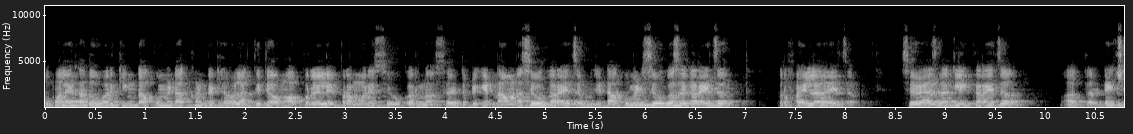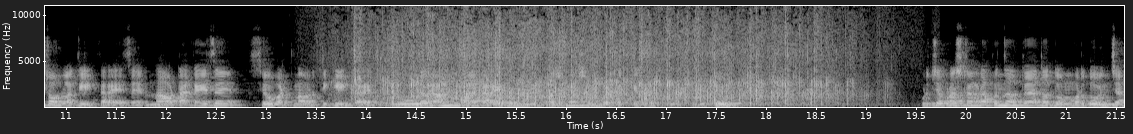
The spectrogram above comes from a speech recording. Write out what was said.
तुम्हाला एखादं वर्किंग डॉक्युमेंट अखंड ठेवावं लागते तेव्हा वापरलेले प्रमाणे सेव्ह करणं सर्टिफिकेट नावानं सेव्ह करायचं म्हणजे डॉक्युमेंट सेव्ह कसं करायचं? तर फाईलला जायचं. सेव्ह ॲजला क्लिक करायचं तर डेस्कटॉपला क्लिक करायचं आहे नाव टाकायचंय सेव्ह बटनावरती क्लिक करायचं. एवढं काम तुम्हाला करायचं म्हणजे प्रश्न शंभर टक्के सक्सेसफुली पुढच्या प्रश्नाकडे आपण जातोय आता नंबर दोनच्या.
